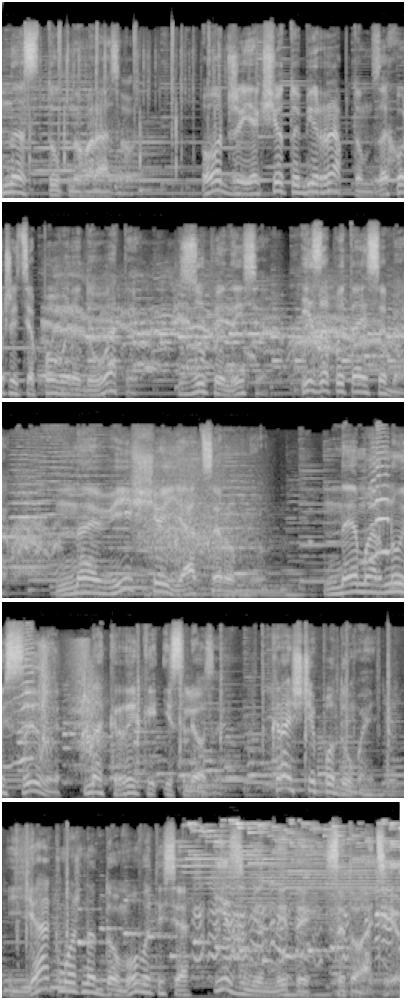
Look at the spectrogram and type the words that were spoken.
наступного разу. Отже, якщо тобі раптом захочеться повередувати, зупинися і запитай себе, навіщо я це роблю? Не марнуй сили на крики і сльози. Краще подумай, як можна домовитися і змінити ситуацію.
